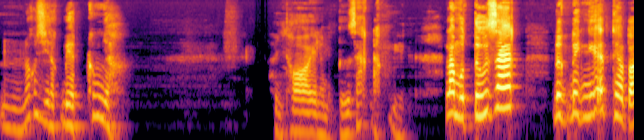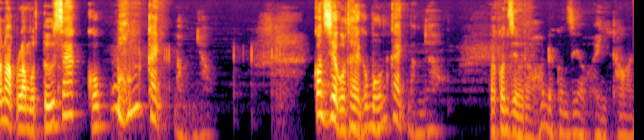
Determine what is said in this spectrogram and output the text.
Ừ, nó có gì đặc biệt không nhỉ? Hình thoi là một tứ giác đặc biệt. Là một tứ giác được định nghĩa theo toán học là một tứ giác có bốn cạnh bằng nhau. Con diều của thầy có bốn cạnh bằng nhau. Và con diều đó được con diều hình thoi.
